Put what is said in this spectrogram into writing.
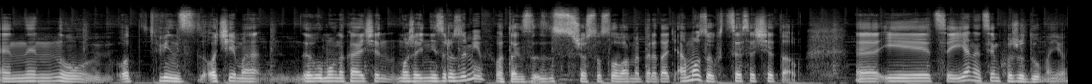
не ну, от він з очима, умовно кажучи, може не зрозумів, отак що словами передати, а мозок це все читав. Е, І це я над цим хожу, думаю.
